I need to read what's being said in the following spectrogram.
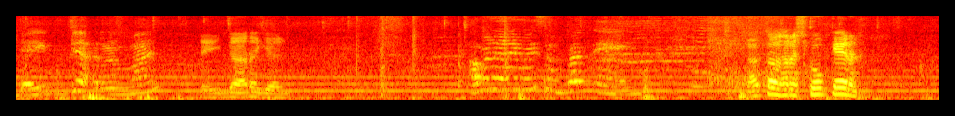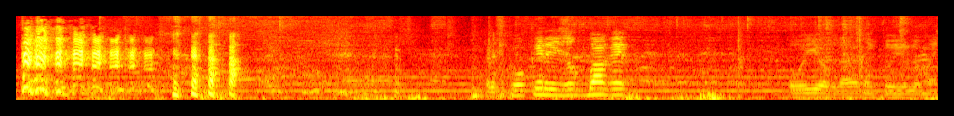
Daigja, Roman. Dayda ra gan. Ako na rin may subat eh. Dato sa rice cooker. rice cooker isog bakit? Tuyo, wala nang tuyo gamay.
